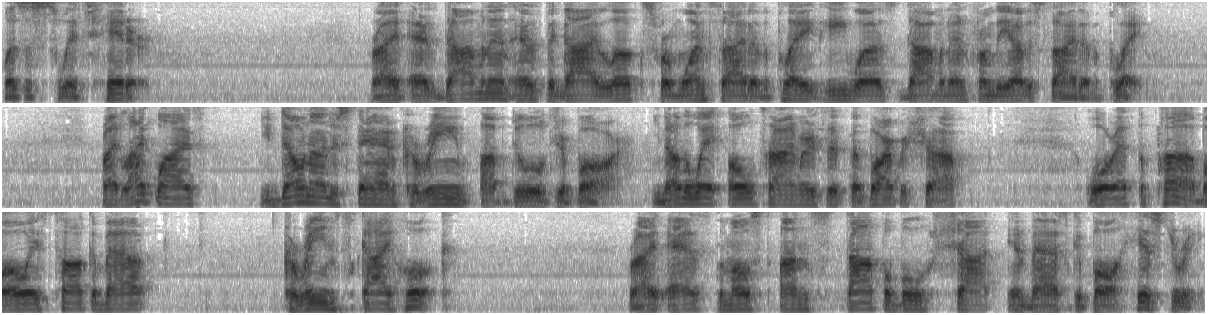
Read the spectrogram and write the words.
was a switch hitter, right? As dominant as the guy looks from one side of the plate, he was dominant from the other side of the plate, right? Likewise, you don't understand Kareem Abdul-Jabbar. You know the way old timers at the barbershop or at the pub always talk about Kareem Skyhook, right, as the most unstoppable shot in basketball history.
